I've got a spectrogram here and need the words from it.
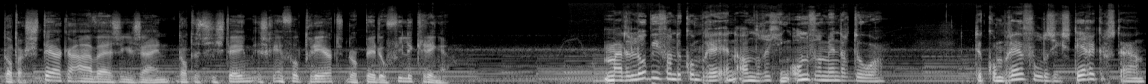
dat er sterke aanwijzingen zijn dat het systeem is geïnfiltreerd door pedofiele kringen. Maar de lobby van de Combré en anderen ging onverminderd door. De Combré voelde zich sterker staan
